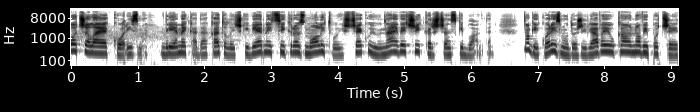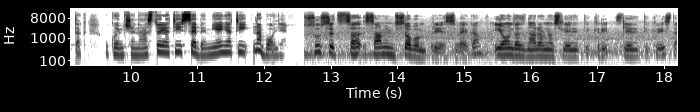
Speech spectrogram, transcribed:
Počela je korizma, vrijeme kada katolički vjernici kroz molitvu iščekuju najveći kršćanski blagdan. Mnogi korizmu doživljavaju kao novi početak u kojem će nastojati sebe mijenjati na bolje. Susret sa samim sobom prije svega i onda naravno slijediti, Kri- slijediti Krista,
